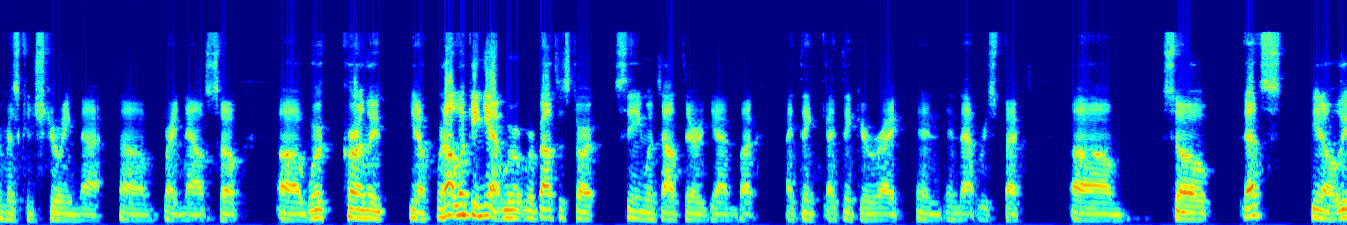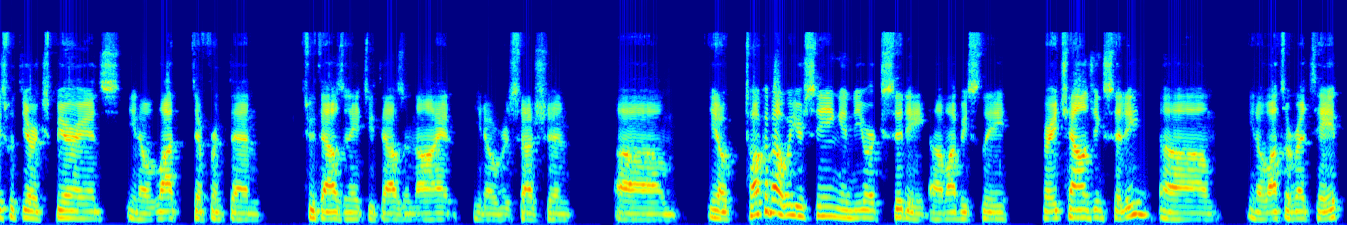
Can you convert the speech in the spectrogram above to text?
are misconstruing that um, right now. So uh, we're currently, you know, we're not looking yet. We're, we're about to start seeing what's out there again. But I think I think you're right in in that respect. Um, so that's you know, at least with your experience, you know, a lot different than 2008, 2009, you know, recession. Um, you know, talk about what you're seeing in New York City. Um, obviously, very challenging city. Um, you know, lots of red tape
